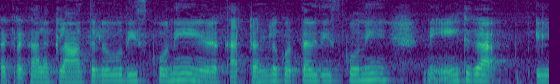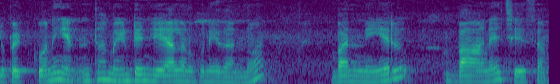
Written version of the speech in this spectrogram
రకరకాల క్లాతులు తీసుకొని కర్టన్లు కొత్తవి తీసుకొని నీట్గా ఇల్లు పెట్టుకొని ఎంత మెయింటైన్ చేయాలనుకునేదాన్నో. వన్ ఇయర్ బాగానే చేసాం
